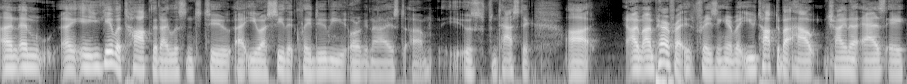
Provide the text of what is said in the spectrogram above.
And and uh, you gave a talk that I listened to at USC that Clay Dube organized. Um, it was fantastic. Uh, I'm, I'm, paraphrasing here, but you talked about how China, as a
